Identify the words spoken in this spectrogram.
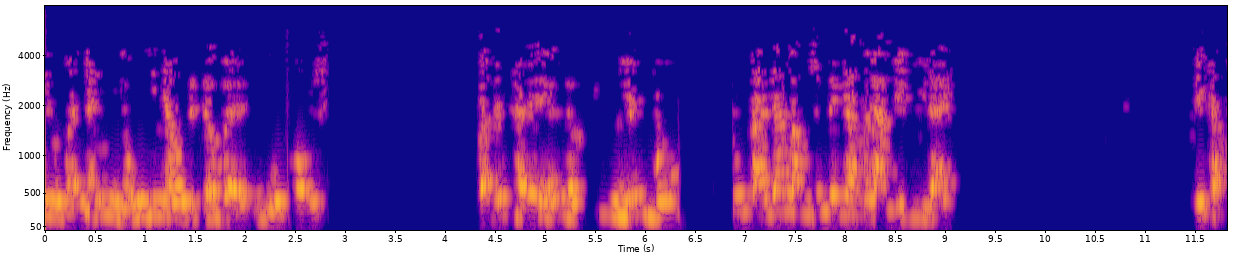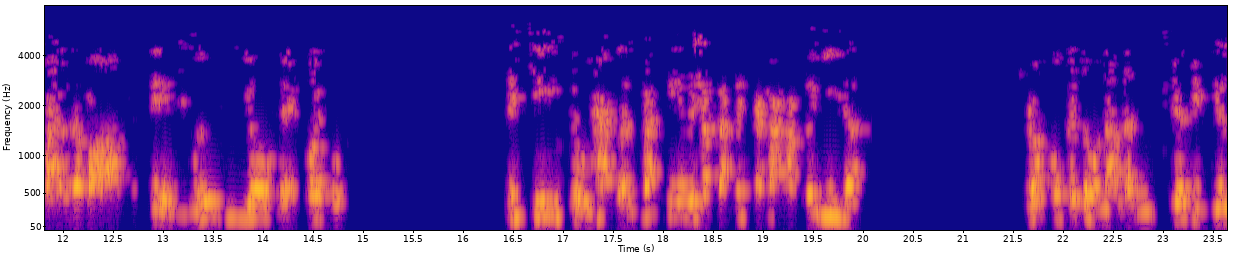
yêu và nhắn nhủ với nhau để trở về nguồn cội và để thể hiện được nhiệm vụ, chúng ta giáng lâm xuống thế gian để làm việc gì đây? Thì các bạn đã bỏ tiền mướn vô để coi phục. Để chi tuần hát là phát nghe với sắp đặt để các bạn học cái gì đó rốt cuộc cái đồ nào đánh chưa thì giữ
